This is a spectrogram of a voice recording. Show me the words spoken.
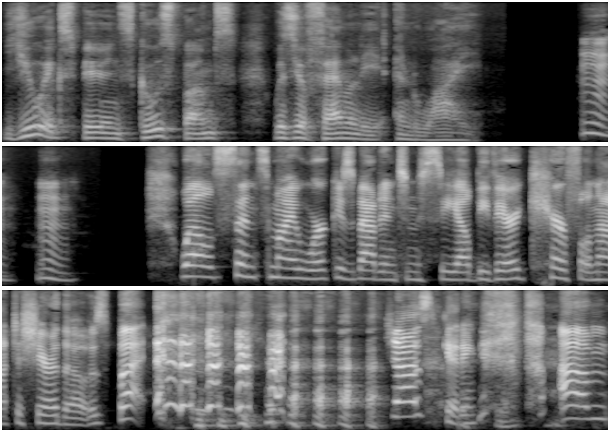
you experienced goosebumps with your family, and why? Mm, mm. Well, since my work is about intimacy, I'll be very careful not to share those. But just kidding. Um,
